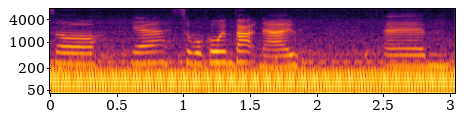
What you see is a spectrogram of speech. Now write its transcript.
So yeah so we're going back now um,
